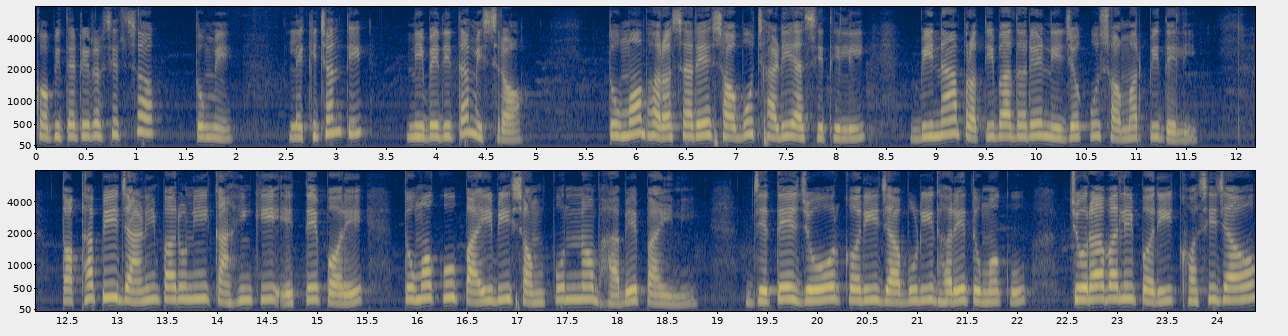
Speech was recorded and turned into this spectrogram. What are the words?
କବିତାଟିର ଶୀର୍ଷକ ତୁମେ ଲେଖିଛନ୍ତି ନିବେଦିତା ମିଶ୍ର। ତୁମ ଭରସାରେ ସବୁ ଛାଡ଼ି ଆସିଥିଲି ବିନା ପ୍ରତିବାଦରେ ନିଜକୁ ସମର୍ପି ଦେଲି। ତଥାପି ଜାଣିପାରୁନି କାହିଁକି ଏତେ ପରେ ତୁମକୁ ପାଇବି ସମ୍ପୂର୍ଣ୍ଣ ଭାବେ ପାଇନି। ଯେତେ ଜୋର କରି ଜାବୁଡ଼ି ଧରେ ତୁମକୁ ଚୋରାବାଲି ପରି ଖସିଯାଅ।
